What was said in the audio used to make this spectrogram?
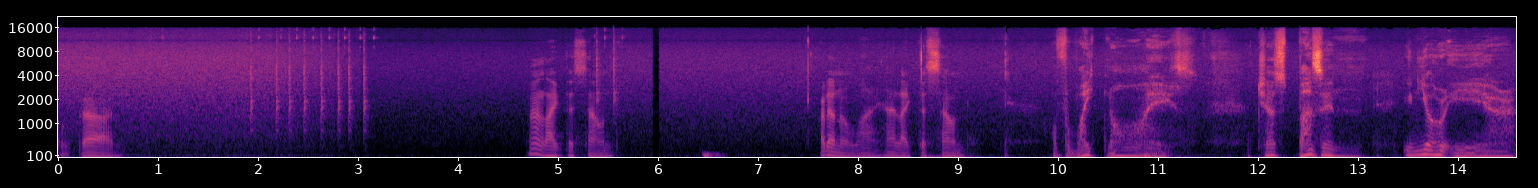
Oh God. I like this sound. I don't know why. I like the sound of white noise just buzzing in your ear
